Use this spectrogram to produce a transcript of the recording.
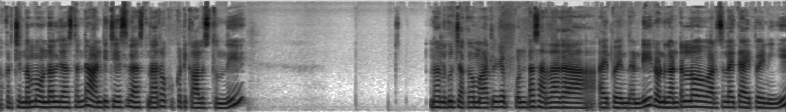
అక్కడ చిన్నమ్మ ఉండలు చేస్తుంటే ఆంటీ చేసి వేస్తున్నారు ఒక్కొక్కటి కాలుస్తుంది. నలుగురు చక్కగా మాటలు చెప్పుకుంటా సరదాగా అయిపోయిందండి. రెండు గంటల్లో వరుసలు అయితే అయిపోయినాయి.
